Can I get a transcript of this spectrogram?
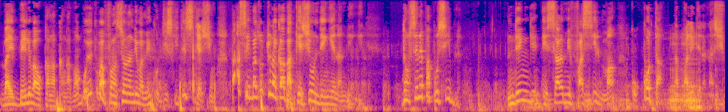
baebele bakokangakanga bango. Boyoki bafrançais wana nde bameki kodiskute situation. Parce bazotuna kaka baquestion ndenge na ndenge. Donc ce n'est pas possible ndenge esalami facilement kokota na palais de la nation.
